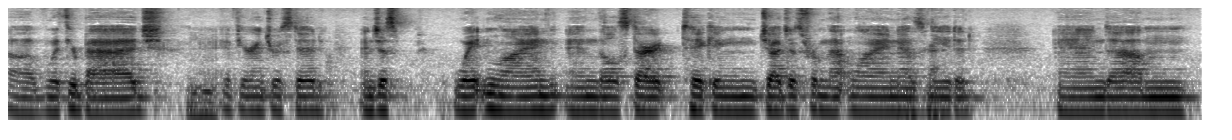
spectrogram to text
uh, with your badge if you're interested, and just wait in line, and they'll start taking judges from that line as Okay. needed. And um,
